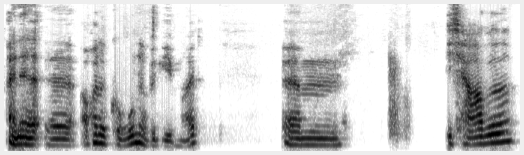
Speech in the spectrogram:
Eine, äh, auch eine Corona-Begebenheit. Ähm, ich habe,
